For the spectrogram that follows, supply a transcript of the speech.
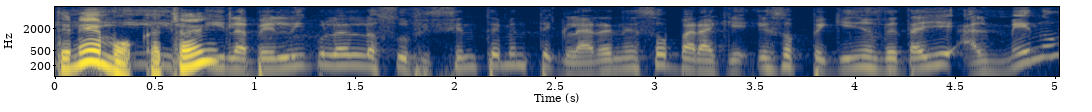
tenemos, y- ¿cachai? Y la película es lo suficientemente clara en eso para que esos pequeños detalles, al menos,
